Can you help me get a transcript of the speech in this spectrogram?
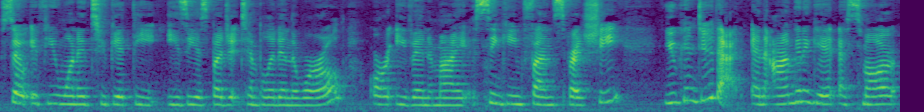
So if you wanted to get the easiest budget template in the world or even my sinking fund spreadsheet, you can do that. And I'm gonna get a smaller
